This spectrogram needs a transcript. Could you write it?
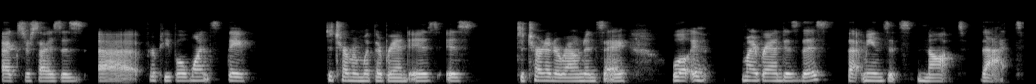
exercises uh, for people once they've determine what their brand is is to turn it around and say, well, if my brand is this, that means it's not that.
